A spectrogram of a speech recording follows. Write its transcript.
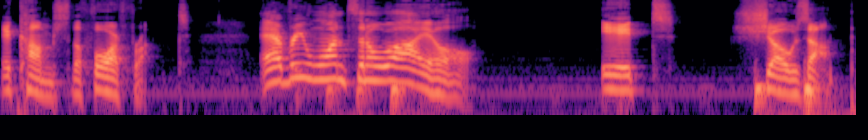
it comes to the forefront. Every once in a while, it shows up.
